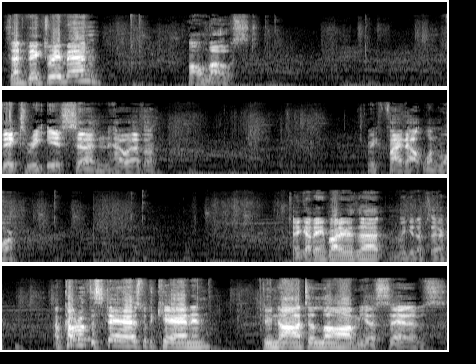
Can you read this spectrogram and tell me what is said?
Is that victory, men? Almost. Victory is certain, however. Let me fight out one more. Take out anybody with that? Let me get up there. I'm coming up the stairs with the cannon. Do not alarm yourselves.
